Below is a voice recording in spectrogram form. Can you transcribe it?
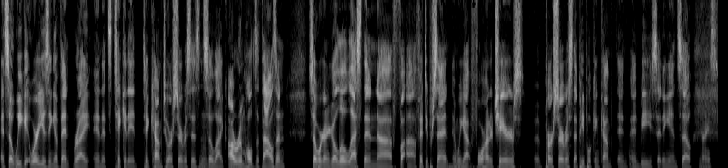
And so we get, we're using Eventbrite and it's ticketed to come to our services. And mm. so like our room holds a thousand. So we're going to go a little less than uh, f- uh, 50%. And we got 400 chairs per service that people can come and, and be sitting in. So nice,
